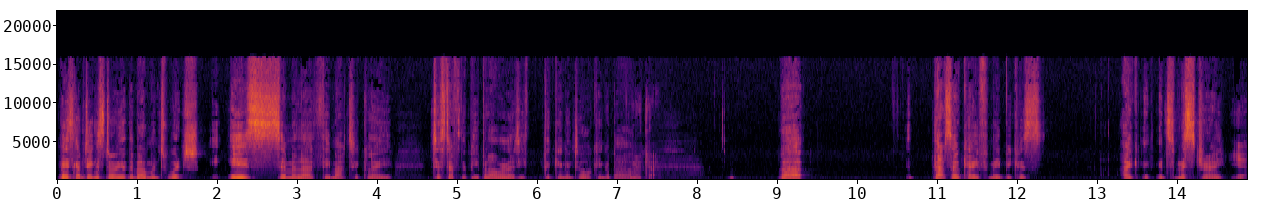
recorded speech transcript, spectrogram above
basically, I'm doing a story at the moment which is similar thematically to stuff that people are already thinking and talking about. Okay. But that's okay for me because I, it- it's mystery. Yeah.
